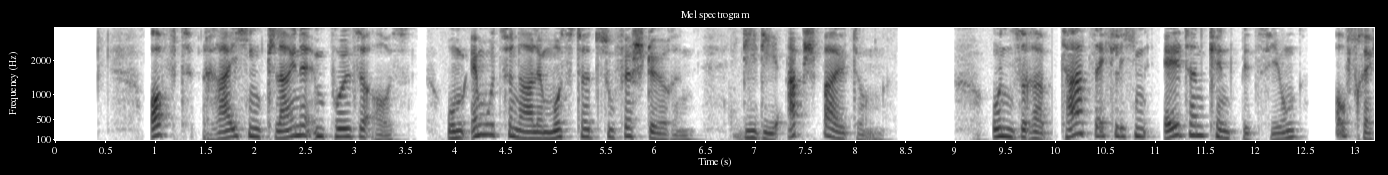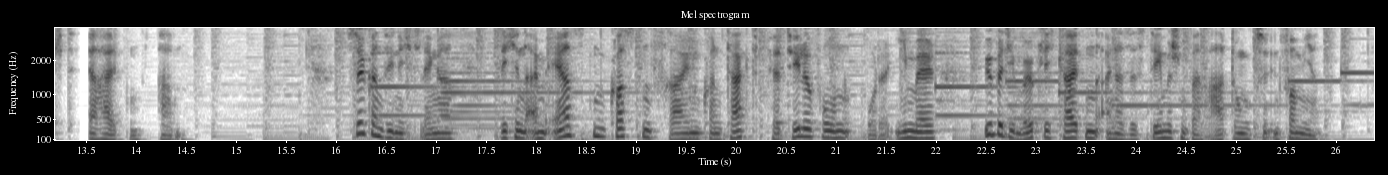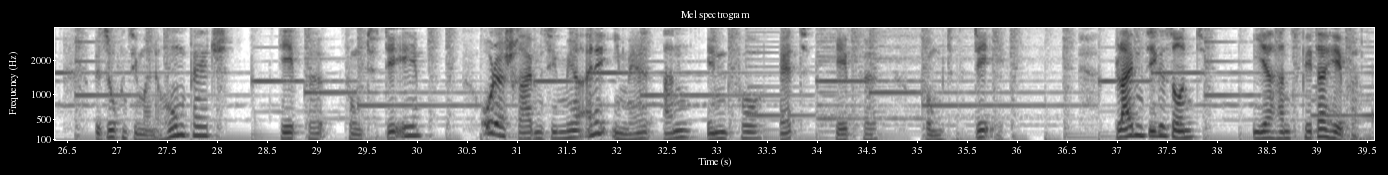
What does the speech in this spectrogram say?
Oft reichen kleine Impulse aus, um emotionale Muster zu verstören, die die Abspaltung unserer tatsächlichen Eltern-Kind-Beziehung aufrecht erhalten haben. Zögern Sie nicht länger, sich in einem ersten kostenfreien Kontakt per Telefon oder E-Mail über die Möglichkeiten einer systemischen Beratung zu informieren. Besuchen Sie meine Homepage hepe.de oder schreiben Sie mir eine E-Mail an info@hepe.de. Bleiben Sie gesund, Ihr Hans-Peter Hepe.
